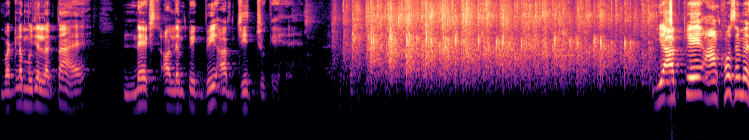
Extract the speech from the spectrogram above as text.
मतलब मुझे लगता है, नेक्स्ट ओलंपिक भी आप जीत चुके हैं। ये आपके आँखों से मैं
